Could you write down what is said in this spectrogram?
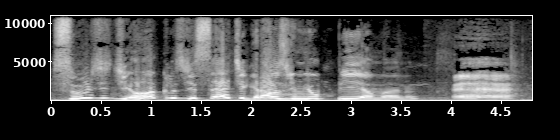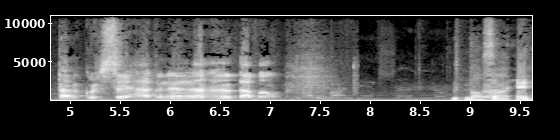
surge de óculos de 7 graus de miopia, mano. Aham. Tá no curso errado, né? Aham, tá bom. Nossa, velho.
